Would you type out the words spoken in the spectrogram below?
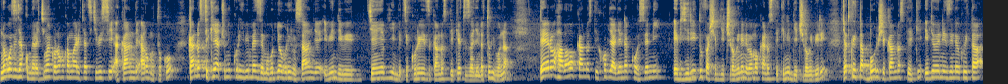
nubwo zijya kumera kimwe ariko no kamwe ari icyatsi kibisi akandi ari umutuku. Candlestick yacu ni kuri iba imeze mu buryo buri rusange. Ibindi bigiye byimbitse kuri izi candlestick tuzagenda tubibona. Rero habaho candlestick uko byagenda kose ni ebyiri. Dufashe ibyiciro binini bamo candlestick ni ibyiciro bibiri. Icyo twita bullish candlestick ibyo n'izindi twita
